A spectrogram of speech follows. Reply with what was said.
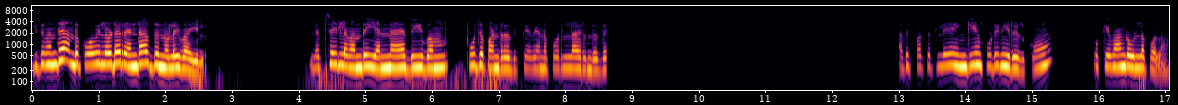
இது வந்து அந்த கோவிலோட ரெண்டாவது நுழைவாயில். லெஃப்ட் சைடில் வந்து எண்ணெய் தீபம் பூஜை பண்ணுறதுக்கு தேவையான பொருள்லாம் இருந்தது. அதுக்கு பக்கத்துலேயே இங்கேயும் குடிநீர் இருக்கும். ஓகே வாங்க உள்ளே போகலாம்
